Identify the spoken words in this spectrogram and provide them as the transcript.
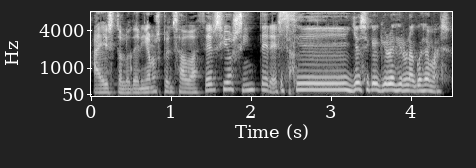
a esto. Lo teníamos pensado hacer si os interesa. Sí, yo sí que quiero decir una cosa más.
